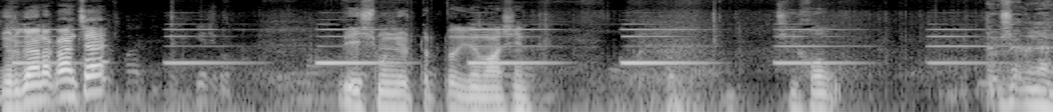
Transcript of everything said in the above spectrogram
Yurgani qancha? 5 ming yurib turibdi deydi mashin. Chexol to'shalgan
